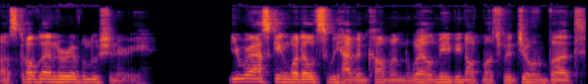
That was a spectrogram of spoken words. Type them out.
as Skovlander Revolutionary. You were asking what else we have in common. Well, maybe not much with Joan, but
